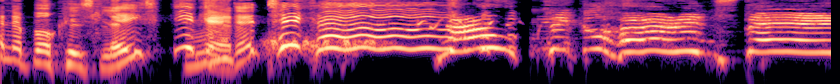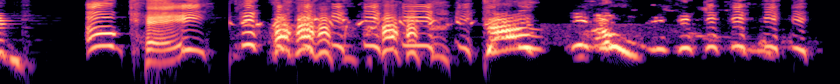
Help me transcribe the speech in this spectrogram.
when a book is late, you hmm? get a tickle. No, tickle her instead. Okay. Don't. Oh.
